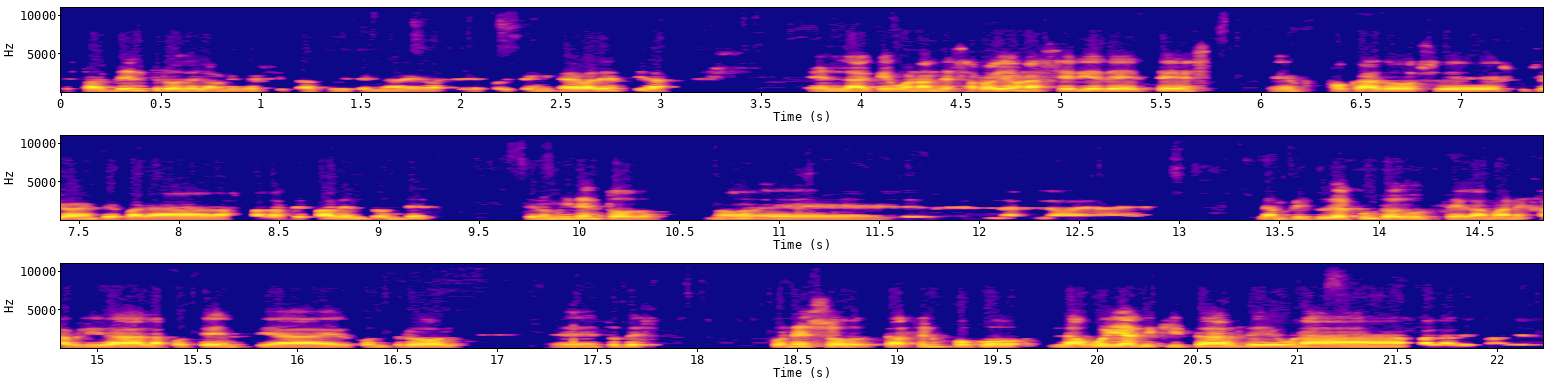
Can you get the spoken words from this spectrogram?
está dentro de la Universidad Politécnica de, Valencia, en la que bueno, han desarrollado una serie de test enfocados eh, exclusivamente para las palas de pádel, donde te lo miden todo, ¿no? Eh, la, amplitud del punto dulce, la manejabilidad, la potencia, el control. Eh, entonces, con eso te hacen un poco la huella digital de una pala de pádel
